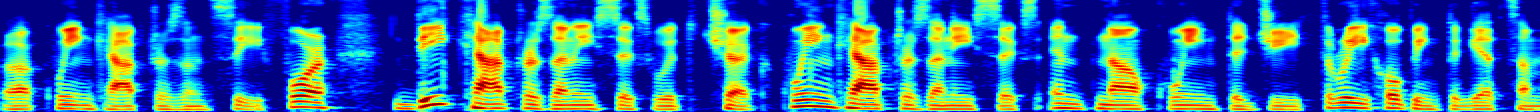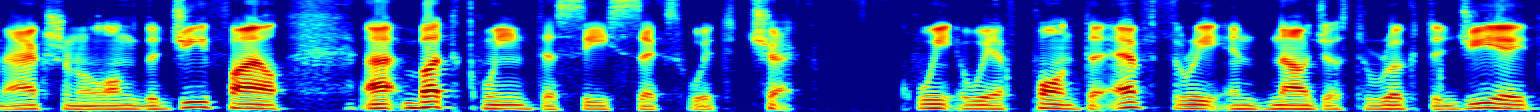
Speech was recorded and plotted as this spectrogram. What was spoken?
Uh, queen captures on c4, d captures on e6 with check, queen captures on e6, and now queen to g3, hoping to get some action along the g file, uh, but queen to c6 with check. Queen, we have pawn to f3 and now just rook to g8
